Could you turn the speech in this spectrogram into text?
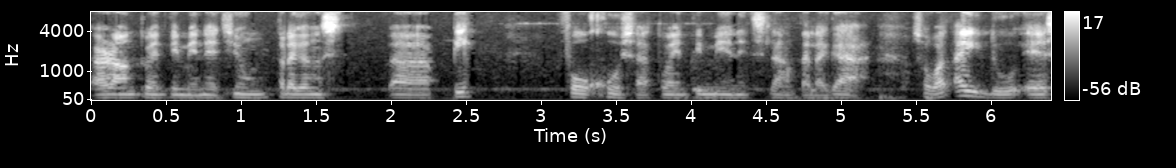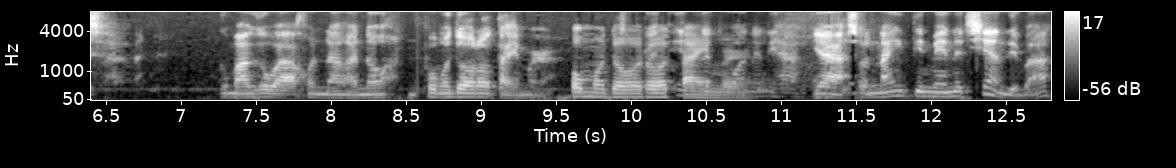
around 20 minutes, yung talagang ah, peak focus sa 20 minutes lang talaga. So, what I do is, gumagawa ako ng ano, Pomodoro timer. Pomodoro that timer. one and a half- Yeah, so 90 minutes yan, di ba?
